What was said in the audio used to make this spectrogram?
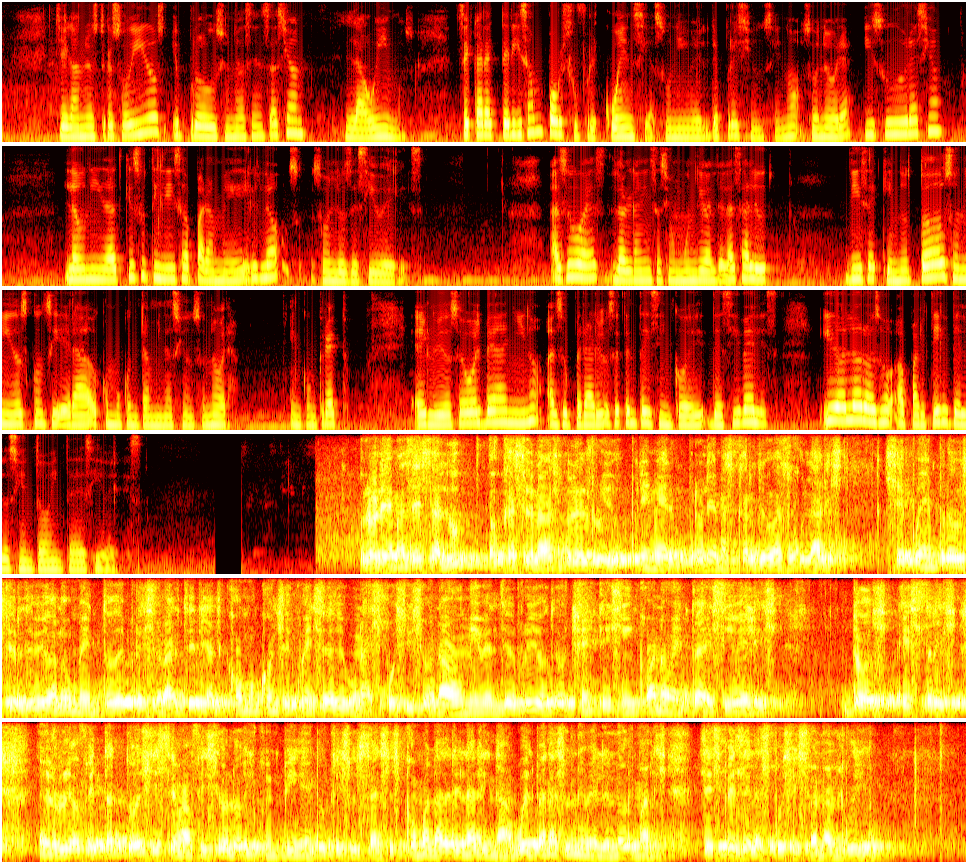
llegan a nuestros oídos y producen una sensación, la oímos. Se caracterizan por su frecuencia, su nivel de presión sonora y su duración. La unidad que se utiliza para medirlos son los decibeles. A su vez, la Organización Mundial de la Salud dice que no todo sonido es considerado como contaminación sonora. En concreto, el ruido se vuelve dañino al superar los 75 decibeles y doloroso a partir de los 120 decibeles. Problemas de salud ocasionados por el ruido. Primero, problemas cardiovasculares. Se pueden producir debido al aumento de presión arterial como consecuencia de una exposición a un nivel de ruido de 85 a 90 decibeles. 2. Estrés. El ruido afecta a todo el sistema fisiológico impidiendo que sustancias como la adrenalina vuelvan a sus niveles normales después de la exposición al ruido.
